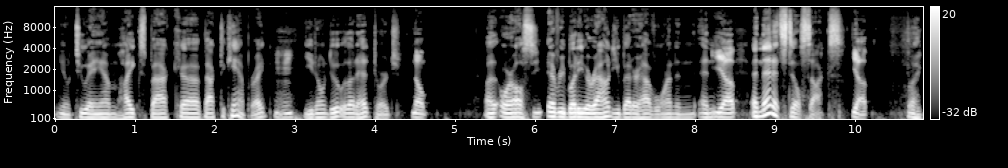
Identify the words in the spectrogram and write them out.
you know 2 a.m. hikes back uh, back to camp, right? Mm-hmm. You don't do it without a head torch Nope. uh, or else everybody around you better have one, and and Yep. and then it still sucks. Yep. Like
